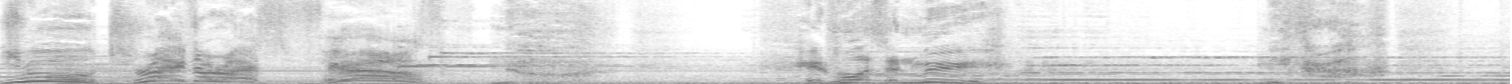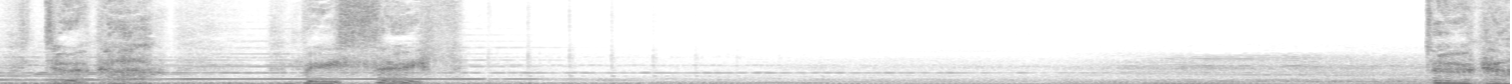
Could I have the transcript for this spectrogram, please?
You traitorous filth! No, it wasn't me! Mithra, Durga, be safe. Durga.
